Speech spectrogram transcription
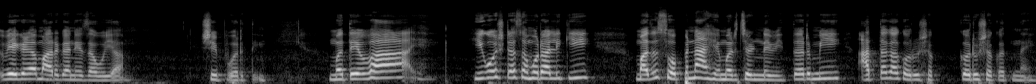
वेगळ्या मार्गाने जाऊया शिपवरती मग तेव्हा ही गोष्ट समोर आली की माझं स्वप्न आहे मर्चंट नेव्ही तर मी आत्ता का करू शक करू शकत नाही?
